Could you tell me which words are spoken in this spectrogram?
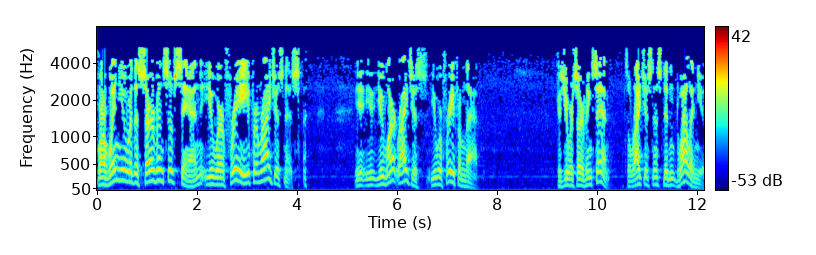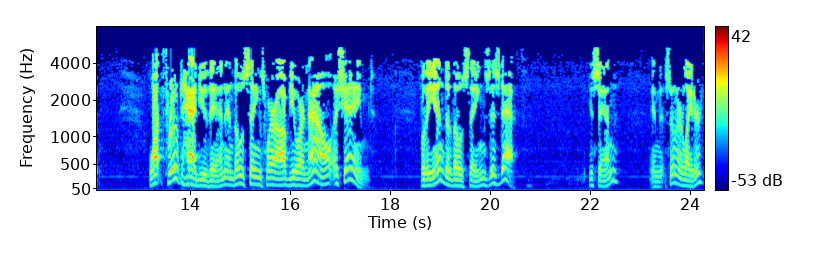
For when you were the servants of sin, you were free from righteousness. you, you, you, weren't righteous, you were free from that. Because you were serving sin. So righteousness didn't dwell in you. What fruit had you then in those things whereof you are now ashamed? For the end of those things is death. You sin, and sooner or later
